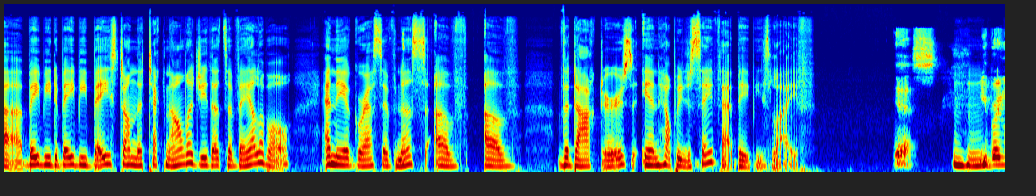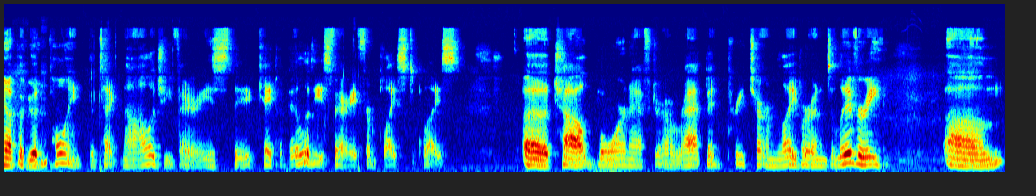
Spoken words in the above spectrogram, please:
uh, baby to baby based on the technology that's available and the aggressiveness of of the doctors in helping to save that baby's life. Yes. Mhm. You bring up a good point. The technology varies, the capabilities vary from place to place. A child born after a rapid preterm labor and delivery um,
